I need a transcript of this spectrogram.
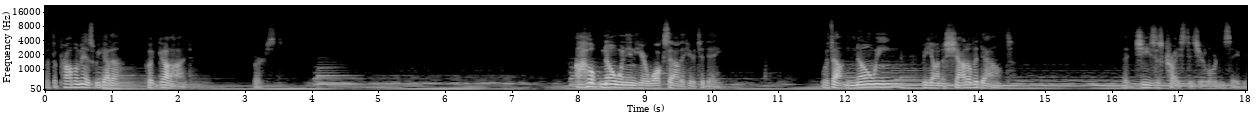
But the problem is, we got to put God first. I hope no one in here walks out of here today without knowing beyond a shadow of a doubt that Jesus Christ is your Lord and Savior.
